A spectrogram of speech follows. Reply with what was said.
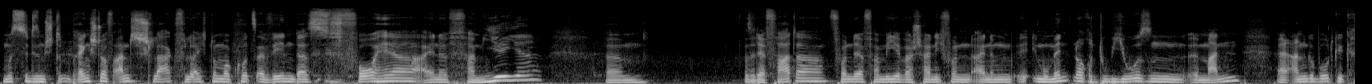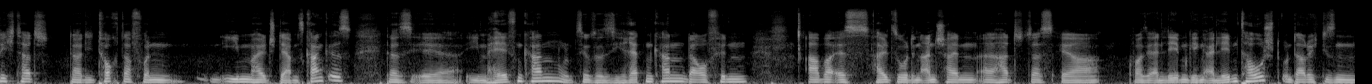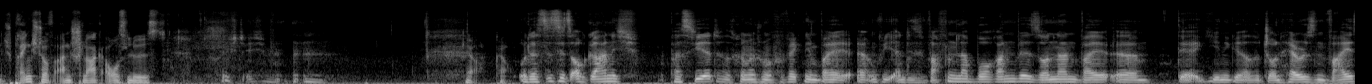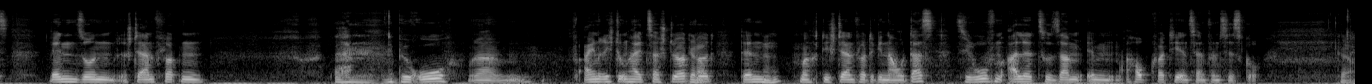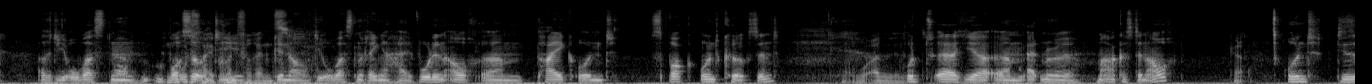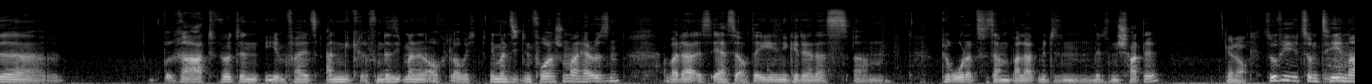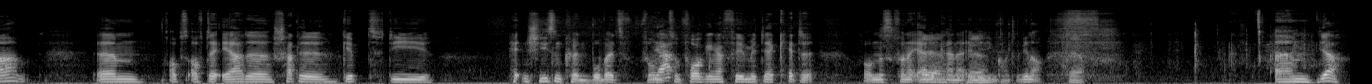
Muss zu diesem Sprengstoffanschlag vielleicht noch mal kurz erwähnen, dass vorher eine Familie, ähm, also der Vater von der Familie wahrscheinlich von einem im Moment noch dubiosen äh, Mann ein Angebot gekriegt hat, da die Tochter von ihm halt sterbenskrank ist, dass er ihm helfen kann oder beziehungsweise sie retten kann, daraufhin aber es halt so den Anschein äh, hat, dass er quasi ein Leben gegen ein Leben tauscht und dadurch diesen Sprengstoffanschlag auslöst. richtig. Ja, genau. Und das ist jetzt auch gar nicht passiert, das können wir schon mal vorwegnehmen, weil er irgendwie an dieses Waffenlabor ran will, sondern weil ähm, derjenige, also John Harrison, weiß, wenn so ein Sternflotten ähm, Büro oder ähm, Einrichtung halt zerstört Genau. wird, dann Mhm. macht die Sternflotte genau das. Sie rufen alle zusammen im Hauptquartier in San Francisco. Genau. Also die obersten Ja. Bosse und die, genau, die obersten Ränge halt, wo dann auch ähm, Pike und Spock und Kirk sind. Wo alle sind. Und äh, hier ähm, Admiral Marcus dann auch. Genau. Und dieser Rat wird dann ebenfalls angegriffen. Da sieht man dann auch, glaube ich, nee, man sieht ihn vorher schon mal, Harrison, aber da ist er ist ja auch derjenige, der das ähm, Büro da zusammenballert mit diesem, mit diesem Shuttle. Genau. So viel zum Thema, ähm, ob es auf der Erde Shuttle gibt, die hätten schießen können, wo wir jetzt vom, Ja. zum Vorgängerfilm mit der Kette, warum das von der Erde Ja, ja, keiner ja. erledigen konnte. Genau. Ja. Ähm, ja.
